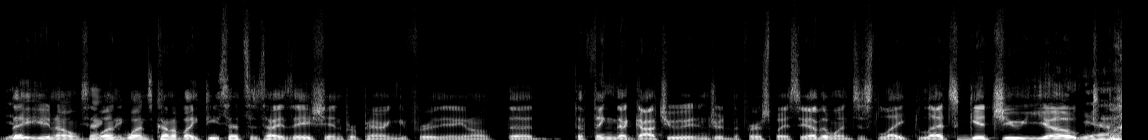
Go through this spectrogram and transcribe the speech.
Yeah, they you know exactly. one, one's kind of like desensitization preparing you for the you know the the thing that got you injured in the first place the other one's just like let's get you yoked Yeah,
